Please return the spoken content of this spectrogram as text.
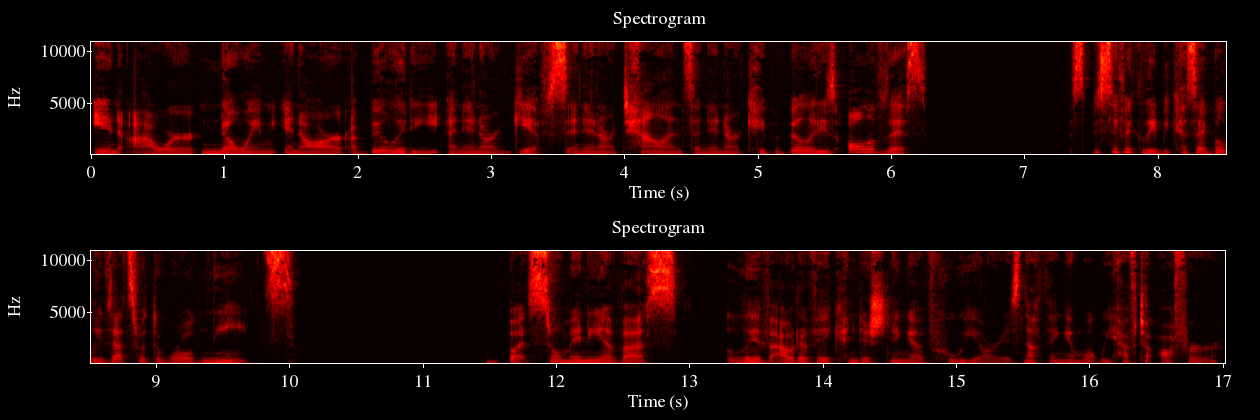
in our knowing in our ability and in our gifts and in our talents and in our capabilities all of this specifically because i believe that's what the world needs but so many of us live out of a conditioning of who we are is nothing and what we have to offer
